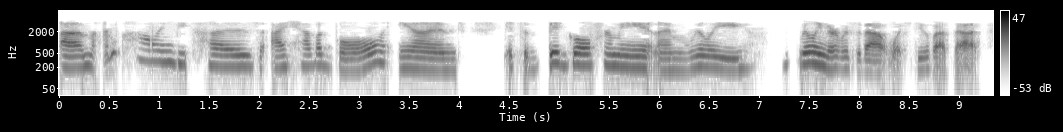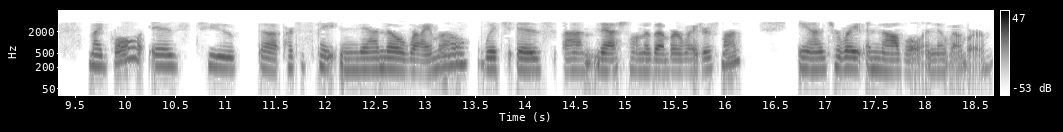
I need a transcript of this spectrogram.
Um, I'm calling because I have a goal, and it's a big goal for me, and I'm really, really nervous about what to do about that. My goal is to uh, participate in NaNoWriMo, which is um, National November Writers Month, and to write a novel in November.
